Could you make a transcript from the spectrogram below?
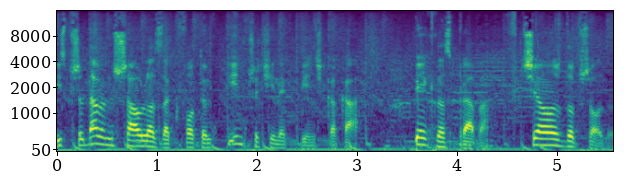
i sprzedałem Shaula za kwotę 5,5 kk. Piękna sprawa, wciąż do przodu.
